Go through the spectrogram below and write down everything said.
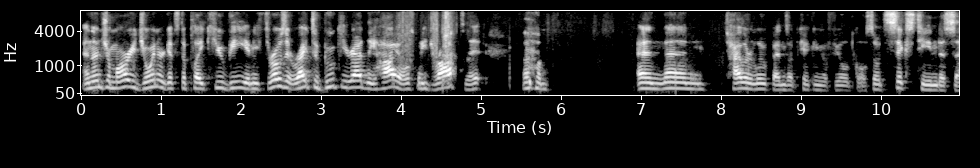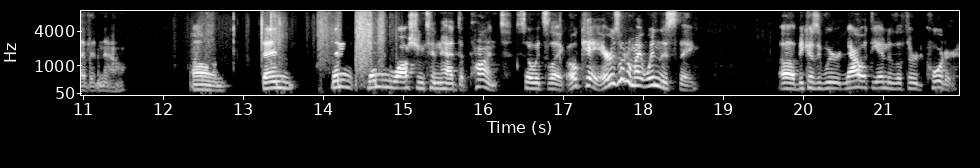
and then Jamarye Joiner gets to play QB, and he throws it right to Bookie Radley Hiles, but he drops it. Um, and then Tyler Loop ends up kicking a field goal, so it's sixteen to seven now. Um, then then then Washington had to punt. So it's like, okay, Arizona might win this thing. Uh, because we're now at the end of the third quarter.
